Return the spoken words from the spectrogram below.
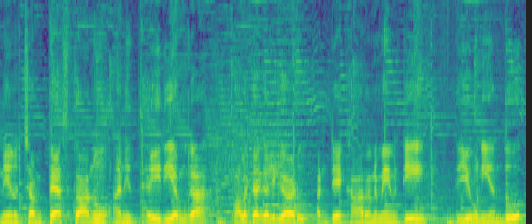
నేను చంపేస్తాను అని ధైర్యంగా పలకగలిగాడు. అంటే కారణమేమిటి? దేవుని యందు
